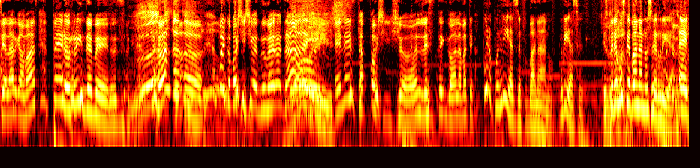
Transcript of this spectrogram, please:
se alarga más, pero rinde menos. Voy con posición número dos. En esta posición les tengo al amante. Bueno, pues ríase, banano. Ríase. Esperemos que Banano se ría. ¿Quién es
